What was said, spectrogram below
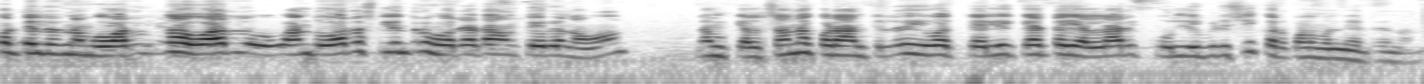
ಕೊಟ್ಟಿಲ್ರಿ ನಮ್ಗೆ. ವರ್ಷ ವರ್ ಒಂದ್ ವರ್ಷಲಿಂತ್ರ ಹೋರಾಟ ಅಂತೀವ್ರಿ ನಾವು. ನಮ್ ಕೆಲ್ಸಾನ ಕೊಡ ಅಂತಿಲ್ರಿ. ಇವತ್ತು ತಲೆ ಕೆಟ್ಟ ಎಲ್ಲಾರಿಗೂ ಕೂಲಿ ಬಿಡಿಸಿ ಕರ್ಕೊಂಡ್ ಬಂದೇನ್ರಿ ನಾನು.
